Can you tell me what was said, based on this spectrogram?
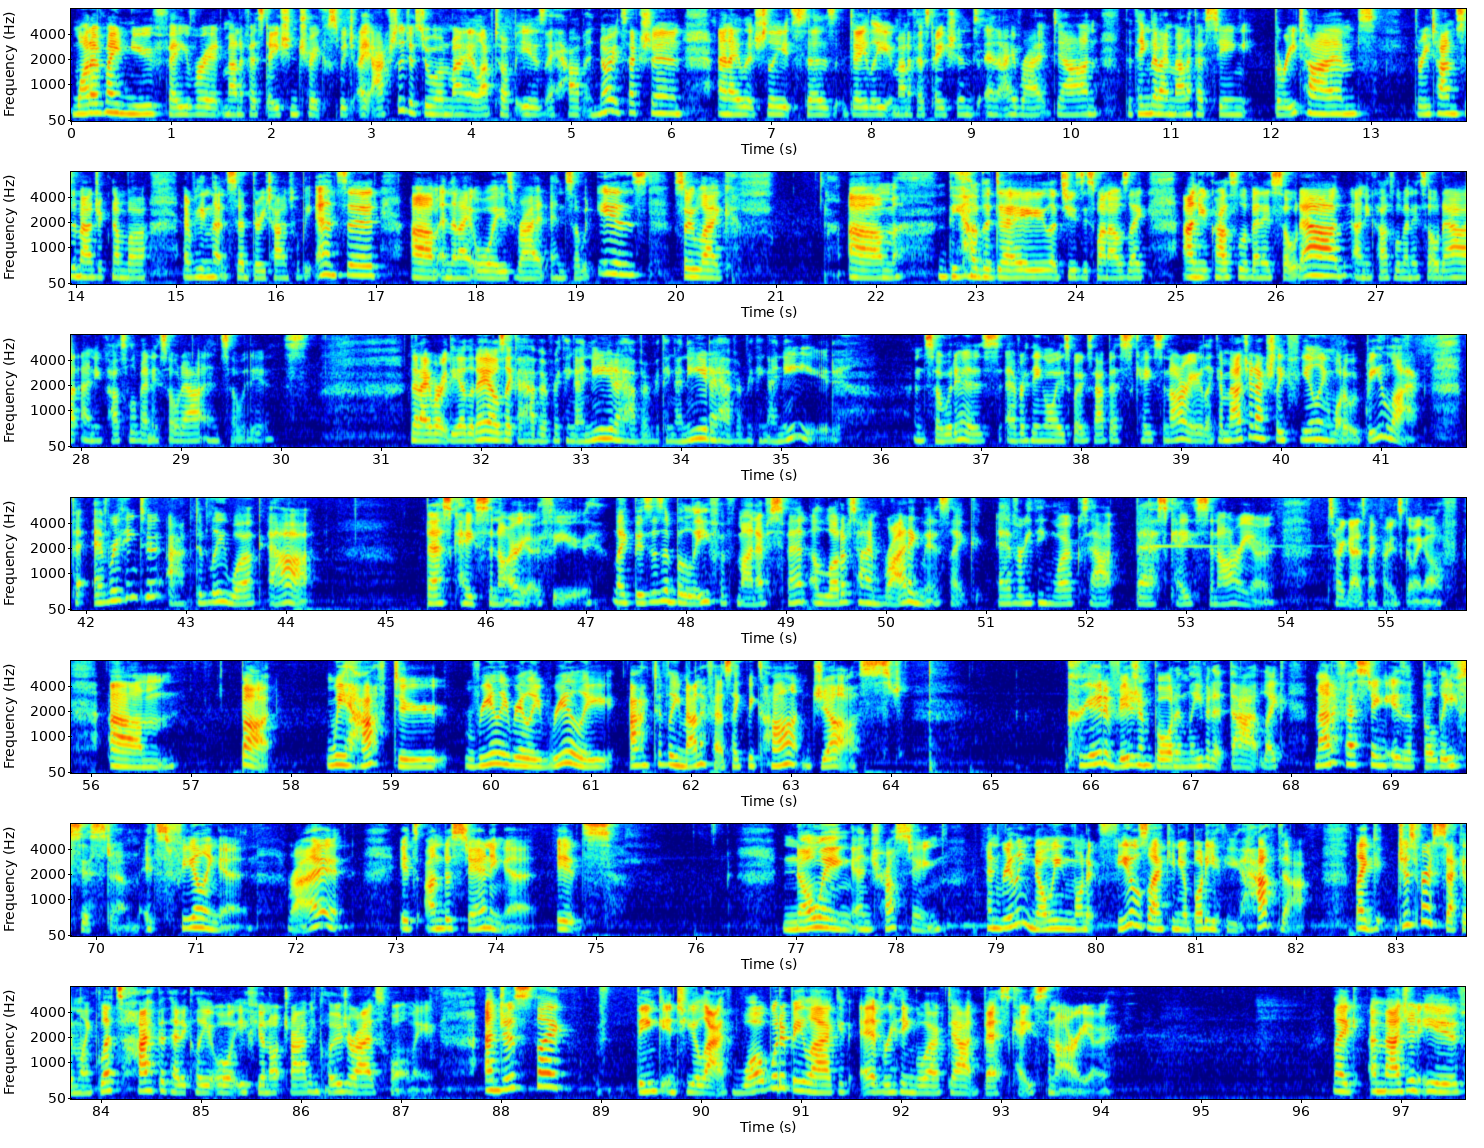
One of my new favorite manifestation tricks, which I actually just do on my laptop, is I have a note section and I literally, it says daily manifestations, and I write down the thing that I'm manifesting three times three times is the magic number. Everything that's said three times will be answered. Um, and then I always write, and so it is. So, like, Um, the other day, let's use this one. I was like, our Newcastle event is sold out, our Newcastle event is sold out, our Newcastle event is sold out, and so it is. Then I wrote the other day, I was like, I have everything I need, I have everything I need, I have everything I need. And so it is. Everything always works out best case scenario. Like imagine actually feeling what it would be like for everything to actively work out best case scenario for you. Like this is a belief of mine. I've spent a lot of time writing this like everything works out best case scenario. Sorry guys, my phone's going off. Um but we have to really really really actively manifest. Like we can't just create a vision board and leave it at that. Like manifesting is a belief system. It's feeling it, right? It's understanding it. It's knowing and trusting and really knowing what it feels like in your body if you have that. Like just for a second, like let's hypothetically or if you're not driving, close your eyes for me. And just like think into your life. What would it be like if everything worked out best case scenario? Like, imagine if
